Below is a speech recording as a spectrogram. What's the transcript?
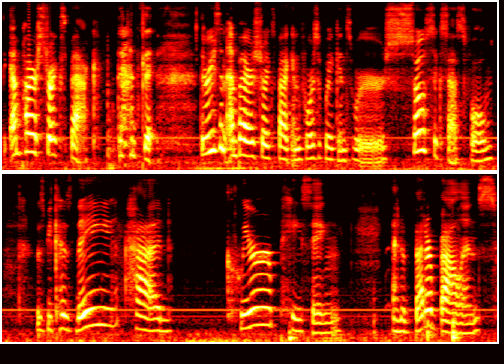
The Empire Strikes Back. That's it. The reason Empire Strikes Back and Force Awakens were so successful was because they had clearer pacing and a better balance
